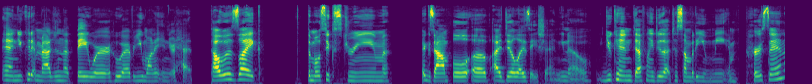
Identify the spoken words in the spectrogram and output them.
and you could imagine that they were whoever you wanted in your head. That was like the most extreme example of idealization. You know, you can definitely do that to somebody you meet in person.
